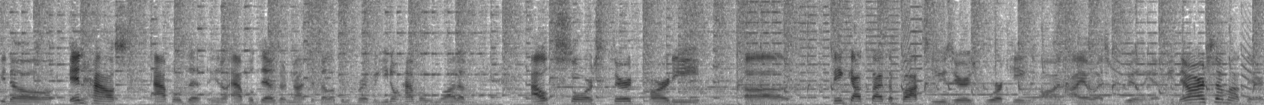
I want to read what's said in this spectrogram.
you know, in-house Apple, de- you know, Apple devs are not developing for it, but you don't have a lot of outsourced third-party, uh, think outside the box users working on iOS. Really, I mean, there are some out there.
